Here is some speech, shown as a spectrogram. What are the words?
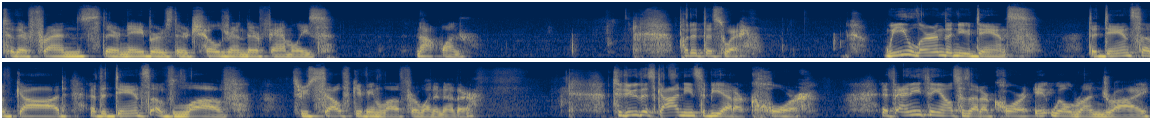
to their friends, their neighbors, their children, their families. Not one. Put it this way we learn the new dance, the dance of God, uh, the dance of love through self giving love for one another. To do this, God needs to be at our core. If anything else is at our core, it will run dry.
